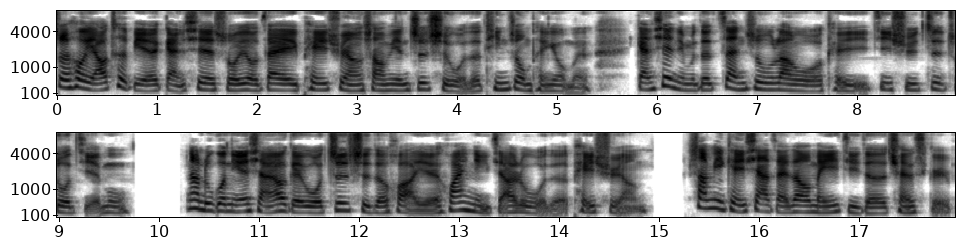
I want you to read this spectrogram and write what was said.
最后也要特别感谢所有在 Patreon 上面支持我的听众朋友们，感谢你们的赞助，让我可以继续制作节目。那如果你也想要给我支持的话，也欢迎你加入我的 Patreon，上面可以下载到每一集的 transcript，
